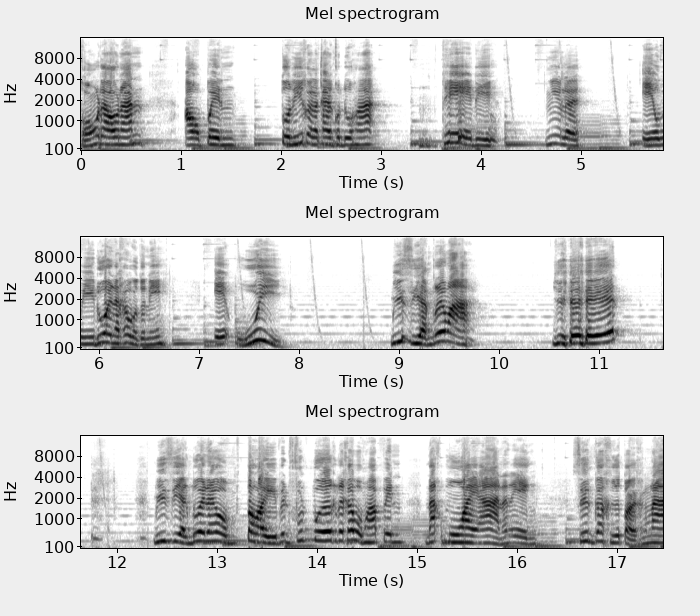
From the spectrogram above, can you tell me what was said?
ของเรานั้น เอาเป็นตัวนี้ก่อนละกันคนดูฮะเท่ดี นี่เลย AOE ด้วยนะครับผมตัวนี้เออุ้ยมีเสียงด้วยมา เย็ดมีเสียงด้วยนะผมต่อยเป็นฟุตเวิร์กนะครับผมฮะเป็นนักมวยอ่านั่นเอง ซึ่งก็คือต่อยข้างหน้า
